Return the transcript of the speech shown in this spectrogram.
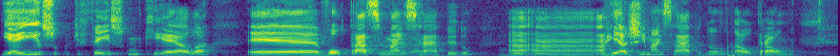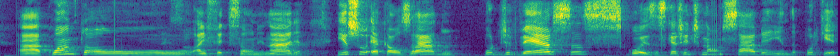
E é isso que fez com que ela eh, voltasse mais rápido, a, a- a reagir mais rápido ao trauma. Ah, quanto à infecção urinária, isso é causado por diversas coisas que a gente não sabe ainda. Por quê?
